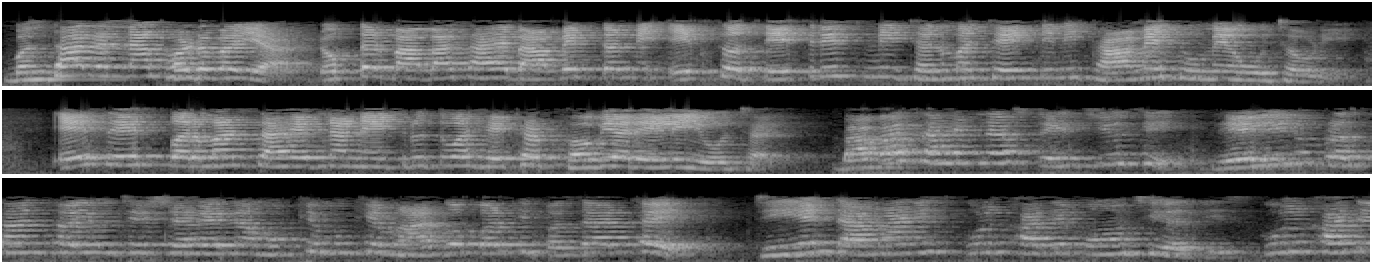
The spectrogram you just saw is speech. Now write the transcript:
બંધારણના ઘડવૈયા ડોક્ટર બાબા સાહેબ આંબેડકરની એકસો તેત્રીસમી જન્મ જયંતિની ધામે ધૂમે ઉજવણી. એસ એસ પરમાર સાહેબના નેતૃત્વ હેઠળ ભવ્ય રેલી યોજાઈ. બાબા સાહેબના સ્ટેચ્યુથી રેલીનું પ્રસ્થાન થયું જે શહેરના મુખ્ય મુખ્ય માર્ગો પરથી પસાર થઈ જીએન ડામાણી સ્કૂલ ખાતે પહોંચી હતી. સ્કૂલ ખાતે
